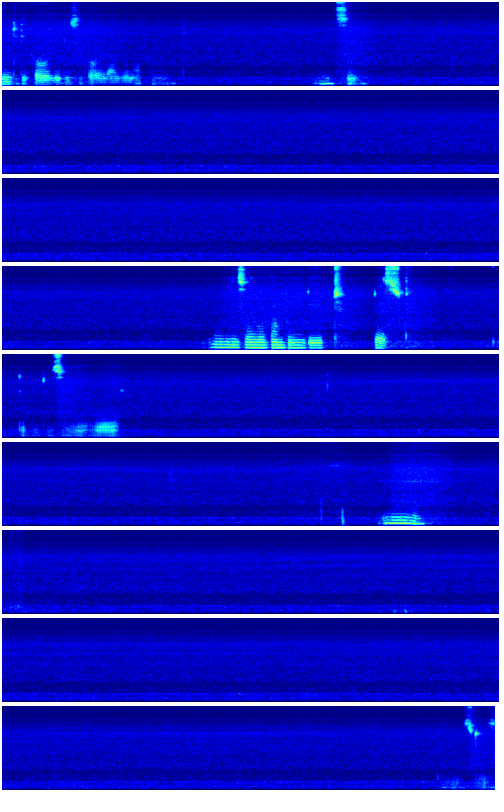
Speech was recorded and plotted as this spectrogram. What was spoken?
identity code, code, account. Let's see. login server company date test server Hmm.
